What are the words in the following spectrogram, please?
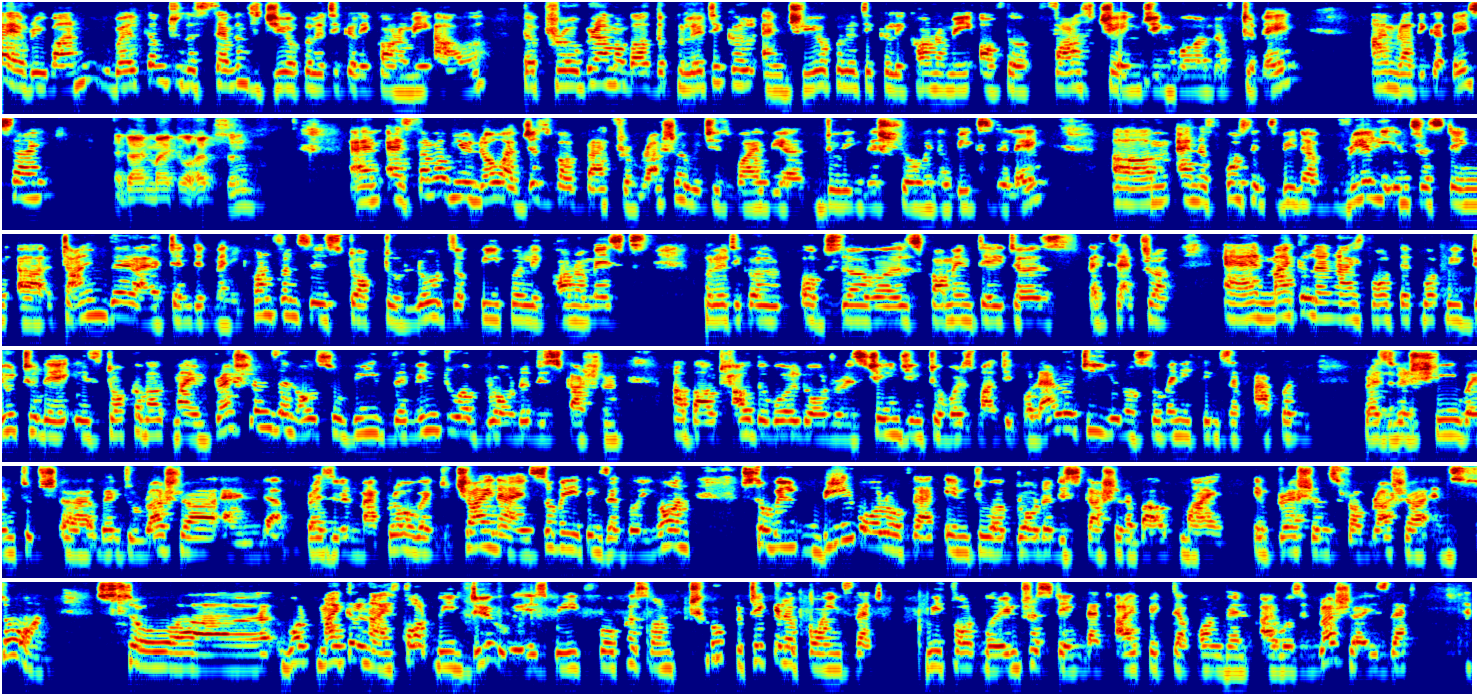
Hi, everyone. Welcome to the seventh Geopolitical Economy Hour, the program about the political and geopolitical economy of the fast changing world of today. I'm Radhika Desai. And I'm Michael Hudson. And as some of you know, I've just got back from Russia, which is why we are doing this show with a week's delay. Um, and of course, it's been a really interesting uh, time there. I attended many conferences, talked to loads of people, economists, political observers, commentators, etc. And Michael and I thought that what we do today is talk about my impressions and also weave them into a broader discussion about how the world order is changing towards multipolarity. You know, so many things have happened President Xi went to uh, went to Russia, and uh, President Macron went to China, and so many things are going on. So we'll weave all of that into a broader discussion about my impressions from Russia and so on. So uh, what Michael and I thought we'd do is we'd focus on two particular points that we thought were interesting that I picked up on when I was in Russia. Is that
